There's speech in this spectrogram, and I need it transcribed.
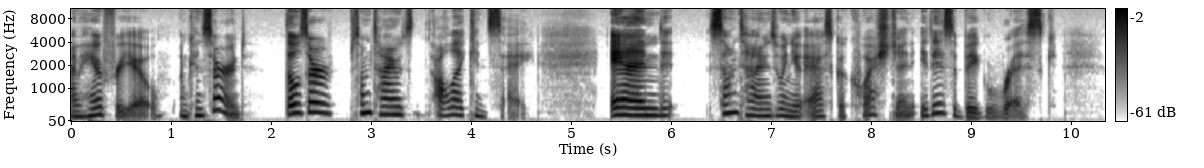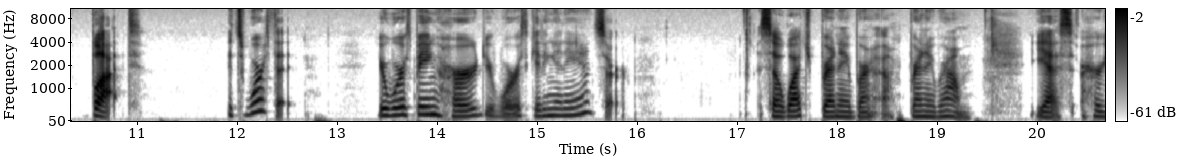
I'm here for you. I'm concerned. Those are sometimes all I can say. And sometimes when you ask a question, it is a big risk, but it's worth it. You're worth being heard, you're worth getting an answer. So watch Brene, Brown. Uh, Brene Brown. Yes, her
